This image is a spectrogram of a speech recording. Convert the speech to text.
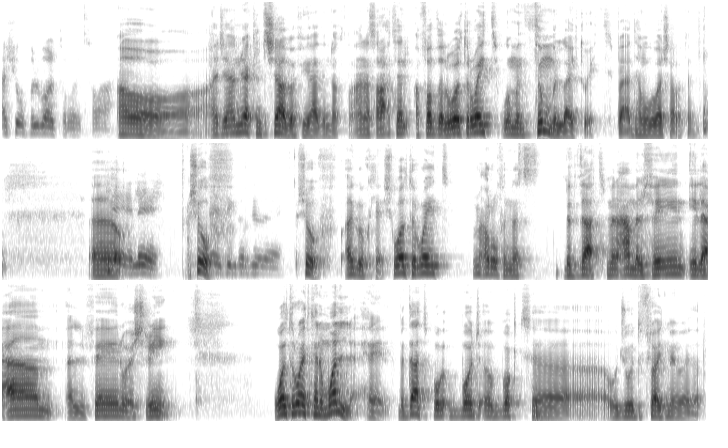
أشوف ال welterweight صراحة. أوه أجل أنا وياك نتشابه في هذه النقطة. أنا صراحة أفضل ال welterweight ومن ثم ال lightweight بعدها مباشره. آه ليه ليه؟ شوف ليه شوف أقول لك ليش. welterweight معروف الناس بالذات من عام 2000 إلى عام 2020 welterweight كان مولع حيل بالذات بوقت آه، وجود فلويد ماي ويذر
